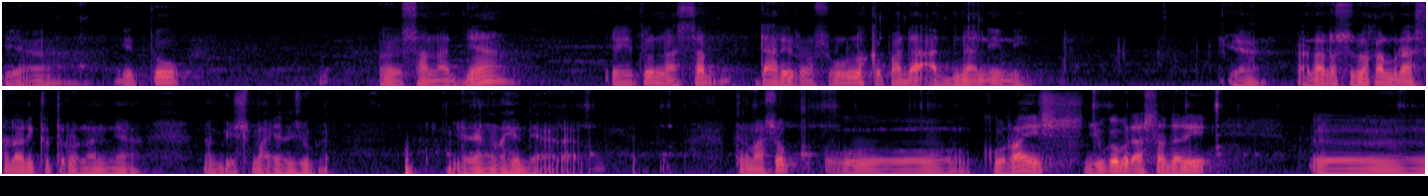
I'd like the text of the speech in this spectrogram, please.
ya itu eh, sanadnya yaitu nasab dari Rasulullah kepada Adnan ini. Ya, karena Rasulullah kan berasal dari keturunannya Nabi Ismail juga. Ya, yang lahir di Arab. Termasuk uh, Quraisy juga berasal dari uh,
